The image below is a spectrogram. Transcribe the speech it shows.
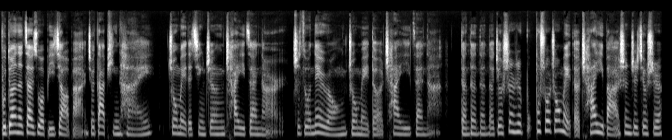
不断的在做比较吧。就大平台，中美的竞争差异在哪儿？制作内容，中美的差异在哪？等等等等，就甚至不不说中美的差异吧，甚至就是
